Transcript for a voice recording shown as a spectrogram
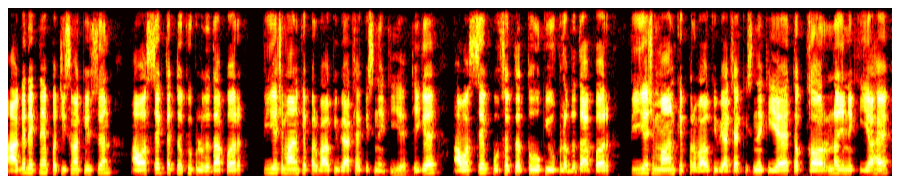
आगे देखते हैं पच्चीसवा क्वेश्चन। आवश्यक तत्वों की उपलब्धता पर पीएच मान के प्रभाव की व्याख्या किसने की है? ठीक है? आवश्यक पोषक तत्वों की उपलब्धता पर पीएच मान के प्रभाव की व्याख्या किसने की है? तो कॉर्नज ने किया है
